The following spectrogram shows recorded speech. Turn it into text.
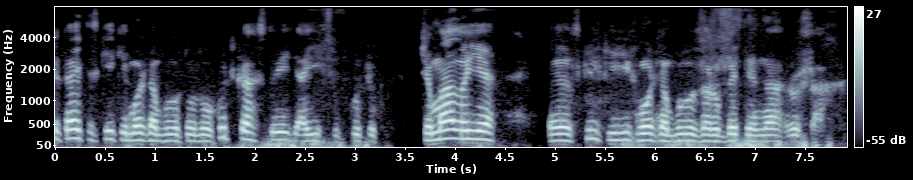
вважайте, скільки можна було тут кучка стоїть, а їх тут кучок чимало є, е, скільки їх можна було заробити на грошах.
